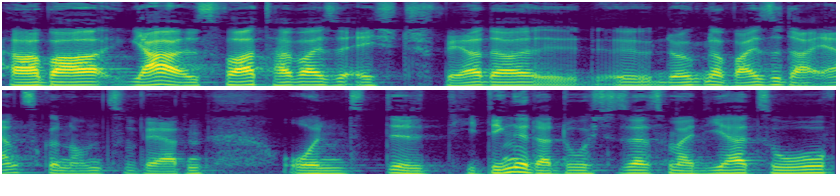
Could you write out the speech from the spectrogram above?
Aber ja, es war teilweise echt schwer, da in irgendeiner Weise da ernst genommen zu werden und die, die Dinge da durchzusetzen, weil die halt so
